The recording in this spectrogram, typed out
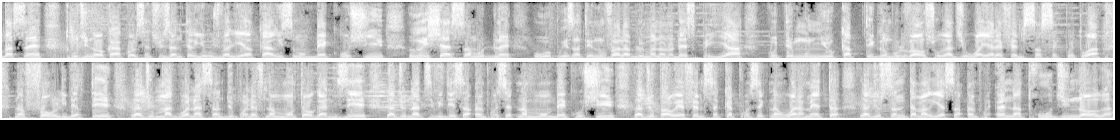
Bassin, Trou du Nord, Caracol, Saint-Suzanne, Terrier, Rouge, Valière, Charisme, Ben Crochy, Richesse, Moudlin, représentez-nous valablement dans notre pays, côté Mounio, capté Grand Boulevard sur Radio Royal FM 105.3 dans Fort Liberté, Radio Magwana 102.9 dans Monte Organisé, Radio Nativité 101.7 dans Montbain Crochy, Radio Power FM 104.5 dans Wanamet, Radio Santa Maria 101.1 dans Trou du Nord,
